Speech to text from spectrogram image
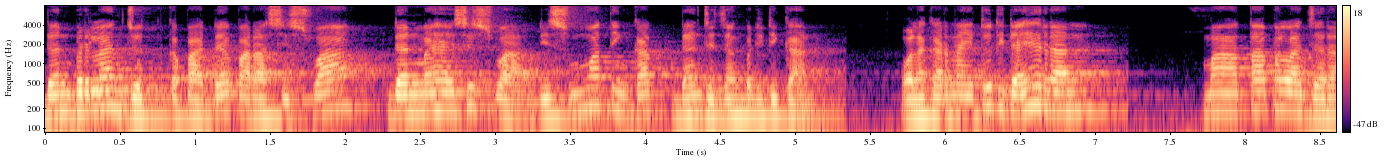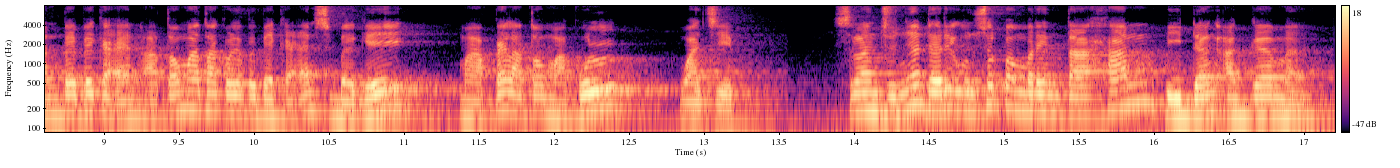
dan berlanjut kepada para siswa dan mahasiswa di semua tingkat dan jenjang pendidikan. Oleh karena itu tidak heran mata pelajaran PPKN atau mata kuliah PPKN sebagai mapel atau makul wajib. Selanjutnya dari unsur pemerintahan bidang agama.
